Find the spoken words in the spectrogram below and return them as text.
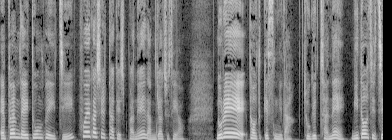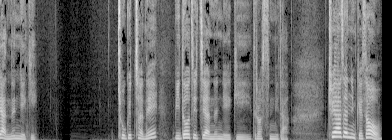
FM데이트 홈페이지 후회가 싫다 게시판에 남겨주세요. 노래 더 듣겠습니다. 조규찬의 믿어지지 않는 얘기. 조규찬의 믿어지지 않는 얘기 들었습니다. 최하자님께서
